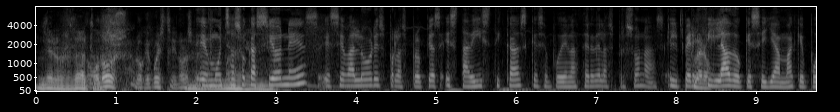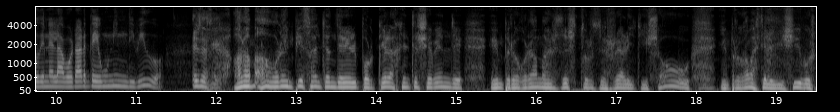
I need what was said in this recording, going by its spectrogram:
de los datos. o dos lo que cueste no en muchas ocasiones ese valor es por las propias estadísticas que se pueden hacer de las personas. El perfilado que se llama que pueden elaborar de un individuo es decir, ahora, ahora empiezo a entender el por qué la gente se vende en programas de estos de reality show y en programas televisivos,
